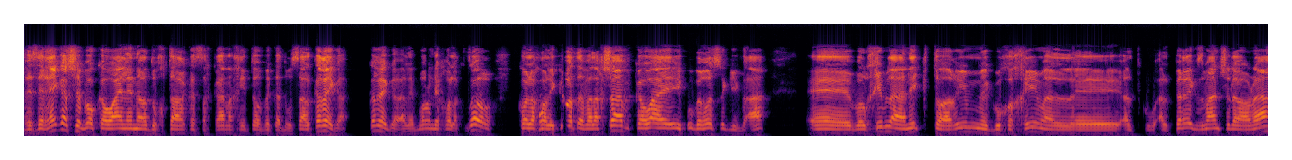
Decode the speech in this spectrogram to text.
וזה רגע שבו קוואי לנארד הוכתר כשחקן הכי טוב בכדורסל, כרגע, כרגע, לברון יכול לחזור, הכל יכול לקרות, אבל עכשיו קוואי הוא בראש הגבעה, והולכים להעניק תוארים מגוחכים על, אה, על, על פרק זמן של העונה,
